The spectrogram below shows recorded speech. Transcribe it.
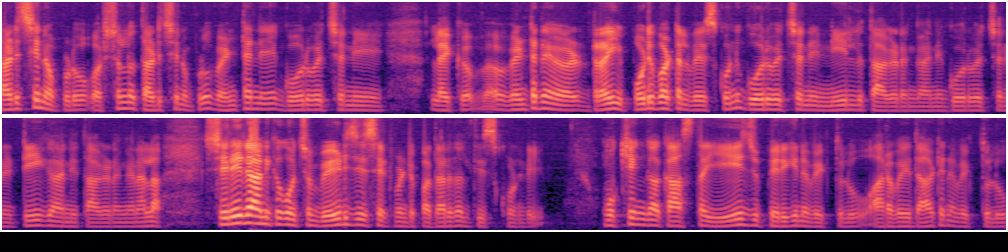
తడిచినప్పుడు వర్షంలో తడిచినప్పుడు వెంటనే గోరువెచ్చని లైక్ వెంటనే డ్రై పొడి బట్టలు వేసుకొని గోరువెచ్చని నీళ్ళు తాగడం కానీ గోరువెచ్చని టీ కానీ తాగడం కానీ అలా శరీరానికి కొంచెం వేడి చేసేటువంటి పదార్థాలు తీసుకోండి. ముఖ్యంగా కాస్త ఏజ్ పెరిగిన వ్యక్తులు అరవై దాటిన వ్యక్తులు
